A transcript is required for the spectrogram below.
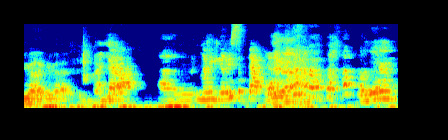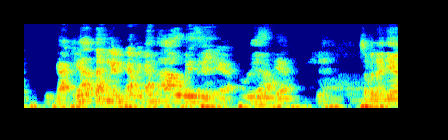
gimana gimana? Ya, Antara ngeri-ngeri sedap ya. Iya. Soalnya kan nggak kelihatan kan, tapi kan tahu biasanya. Iya. sebenarnya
